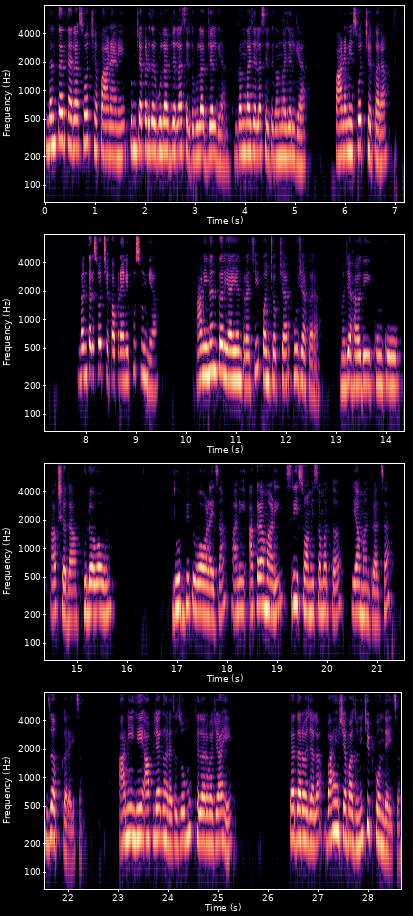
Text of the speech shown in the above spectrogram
नंतर त्याला स्वच्छ पाण्याने तुमच्याकडे जर गुलाबजल असेल तर गुलाबजल घ्या. गंगाजल असेल तर गंगाजल घ्या. पाण्याने स्वच्छ करा. नंतर स्वच्छ कपड्याने पुसून घ्या. आणि नंतर ह्या यंत्राची पंचोपचार पूजा करा. म्हणजे हळदी कुंकू अक्षदा फुलं वाहून धूपदीप ओवाळायचा आणि अकरा माळी श्री स्वामी समर्थ या मंत्राचा जप करायचा. आणि हे आपल्या घराचा जो मुख्य दरवाजा आहे त्या दरवाजाला बाहेरच्या बाजूने चिटकवून द्यायचं.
